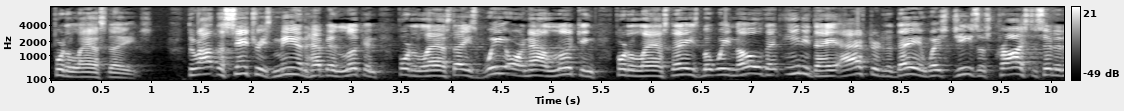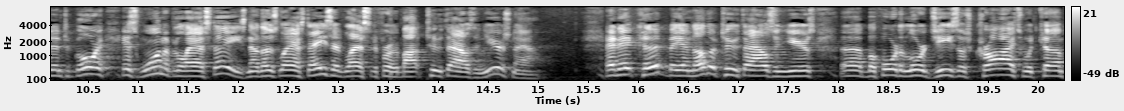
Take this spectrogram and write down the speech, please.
for the last days. Throughout the centuries, men have been looking for the last days. We are now looking for the last days, but we know that any day after the day in which Jesus Christ ascended into glory is one of the last days. Now, those last days have lasted for about 2,000 years now. And it could be another 2,000 years uh, before the Lord Jesus Christ would come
